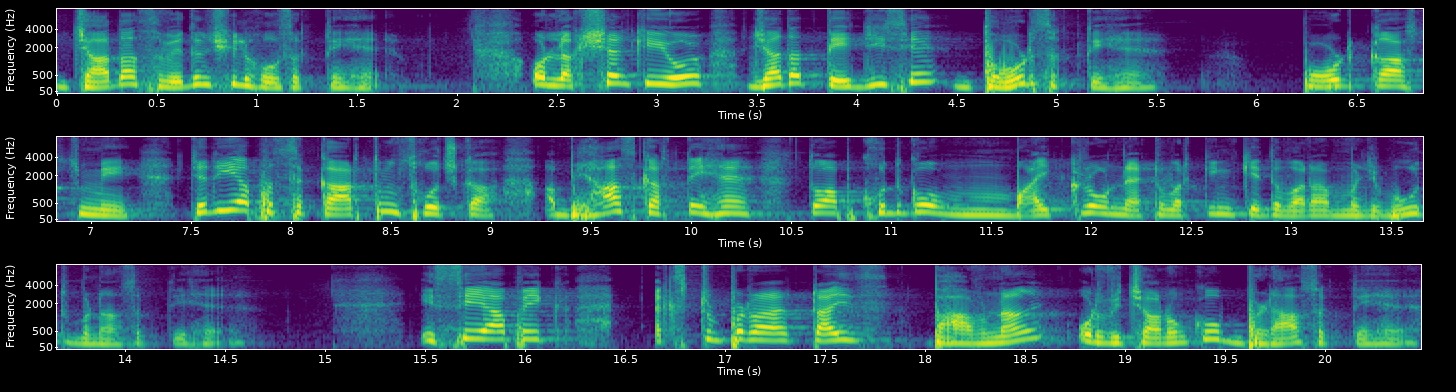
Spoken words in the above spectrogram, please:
ज़्यादा संवेदनशील हो सकते हैं और लक्ष्य की ओर ज़्यादा तेज़ी से दौड़ सकते हैं। पॉडकास्ट में यदि आप सकारात्मक सोच का अभ्यास करते हैं तो आप खुद को माइक्रो नेटवर्किंग के द्वारा मज़बूत बना सकते हैं। इससे आप एक एक्सट्रोपराटाइज भावनाएँ और विचारों को बढ़ा सकते हैं,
